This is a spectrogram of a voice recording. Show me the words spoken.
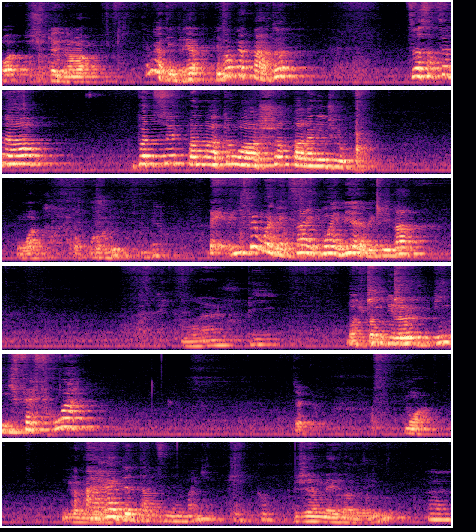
Ouais, je suis peut-être vraiment. Comment t'es prête? T'es pas prête partout? Tu vas sortir dehors? Pas de sucre, pas de manteau, en short par année de jour. Ouais. Pourquoi? Ben, il fait moins 25, moins 1000 avec les vents. Ouais, pis. Mais Moi, je puis- frileux. puis il fait froid. Moi. J'aime Arrête de te dandiner de même. J'aime mes running. Hum.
